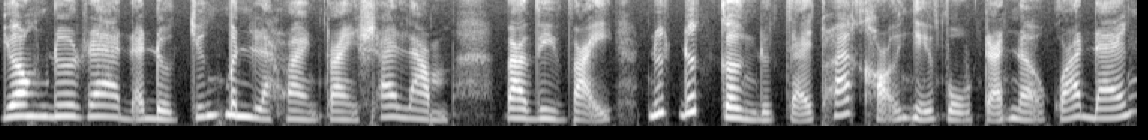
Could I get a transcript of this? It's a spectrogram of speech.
Doan đưa ra đã được chứng minh là hoàn toàn sai lầm và vì vậy nước Đức cần được giải thoát khỏi nghĩa vụ trả nợ quá đáng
